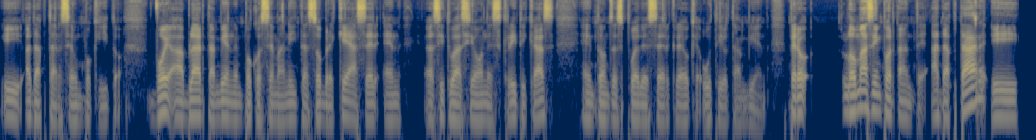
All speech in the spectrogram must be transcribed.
y adaptarse un poquito. Voy a hablar también en pocas semanitas sobre qué hacer en eh, situaciones críticas, entonces puede ser creo que útil también. Pero lo más importante, adaptar y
